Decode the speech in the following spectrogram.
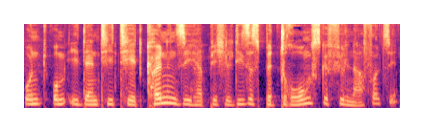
und um Identität. Können Sie, Herr Pichel, dieses Bedrohungsgefühl nachvollziehen?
